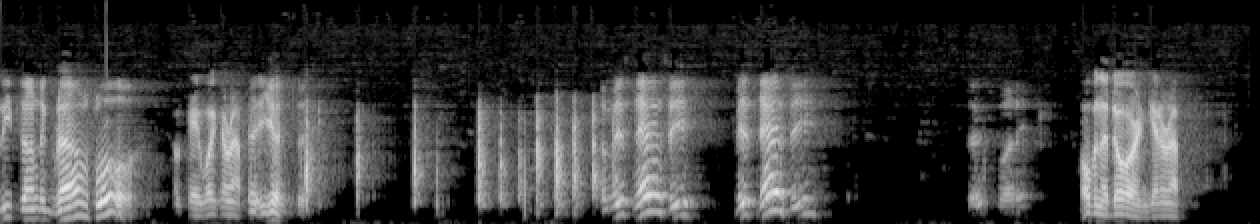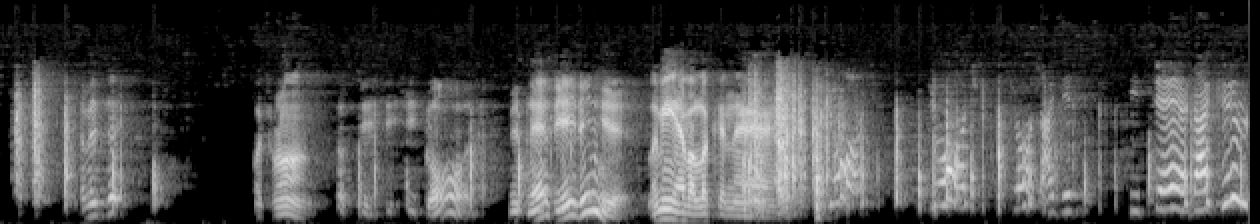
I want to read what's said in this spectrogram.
sleeps on the ground floor. Okay, wake her up. Uh, yes, sir. Uh, Miss Nancy. Miss Nancy. That's funny. Open the door and get her up. Miss Nancy. What's wrong? Oh, she, she, she's gone. Miss Nancy ain't in here. Let me have a look in there. George, George, George, I did it. He's dead. I killed.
